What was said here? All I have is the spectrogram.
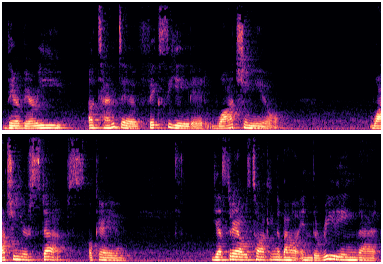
they're very attentive, fixated, watching you, watching your steps, okay? Yesterday I was talking about in the reading that,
